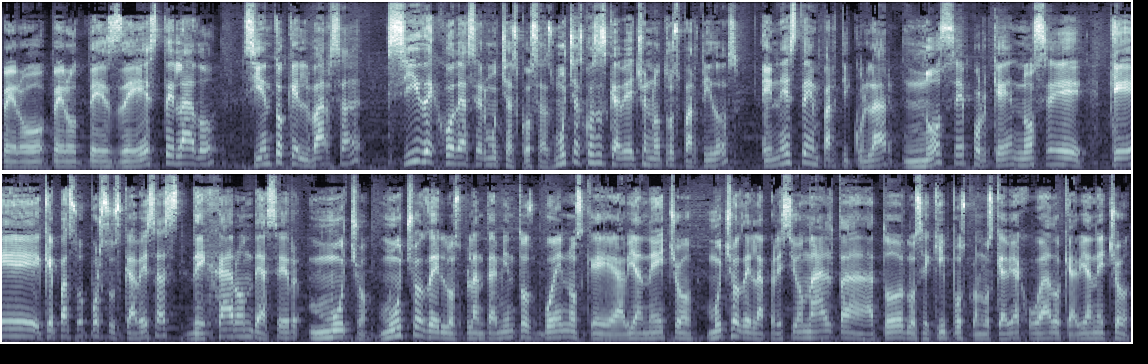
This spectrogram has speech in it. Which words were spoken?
pero, pero desde este lado siento que el Barça sí dejó de hacer muchas cosas, muchas cosas que había hecho en otros partidos. En este en particular, no sé por qué, no sé qué, qué pasó por sus cabezas, dejaron de hacer mucho, mucho de los planteamientos buenos que habían hecho, mucho de la presión alta a todos los equipos con los que había jugado, que habían hecho,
